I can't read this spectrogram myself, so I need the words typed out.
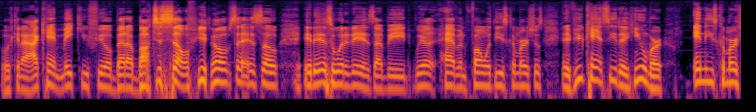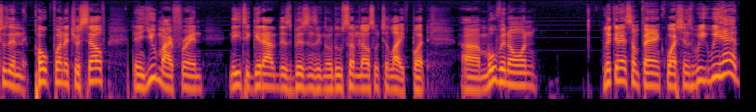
what can I? I can't make you feel better about yourself. You know what I'm saying? So it is what it is. I mean, we're having fun with these commercials, and if you can't see the humor in these commercials and poke fun at yourself, then you, my friend, need to get out of this business and go do something else with your life. But uh, moving on, looking at some fan questions, we we had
